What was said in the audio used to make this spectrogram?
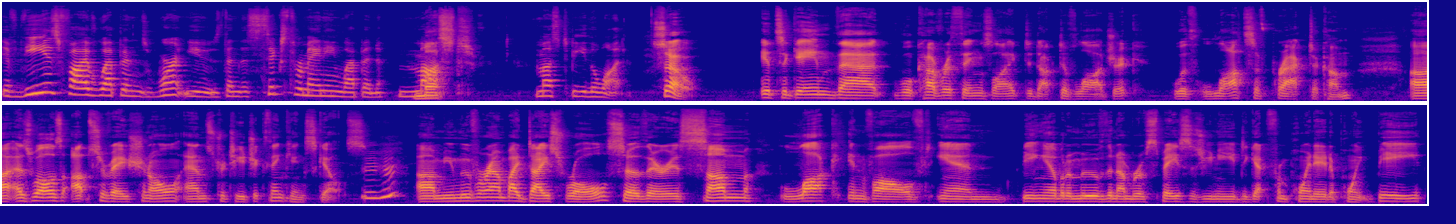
if these five weapons weren't used, then the sixth remaining weapon must must be the one. So, it's a game that will cover things like deductive logic with lots of practicum, uh, as well as observational and strategic thinking skills. Mm-hmm. Um, you move around by dice roll, so there is some luck involved in being able to move the number of spaces you need to get from point A to point B.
